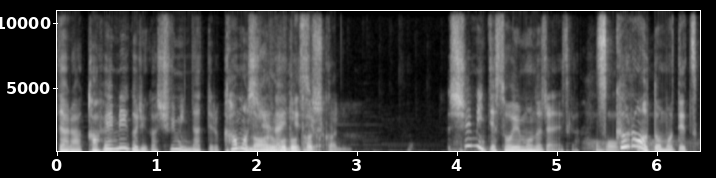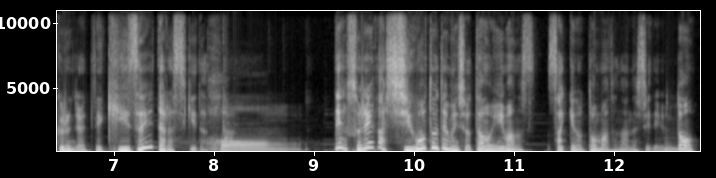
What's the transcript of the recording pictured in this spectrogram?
たらカフェ巡りが趣味になってるかもしれないんですよ。なるほど、確かに。趣味ってそういうものじゃないですか作ろうと思って作るんじゃなくて気づいたら好きだった。はで、それが仕事でもいいんですよ。多分今のさっきのトーマスの話で言うと、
